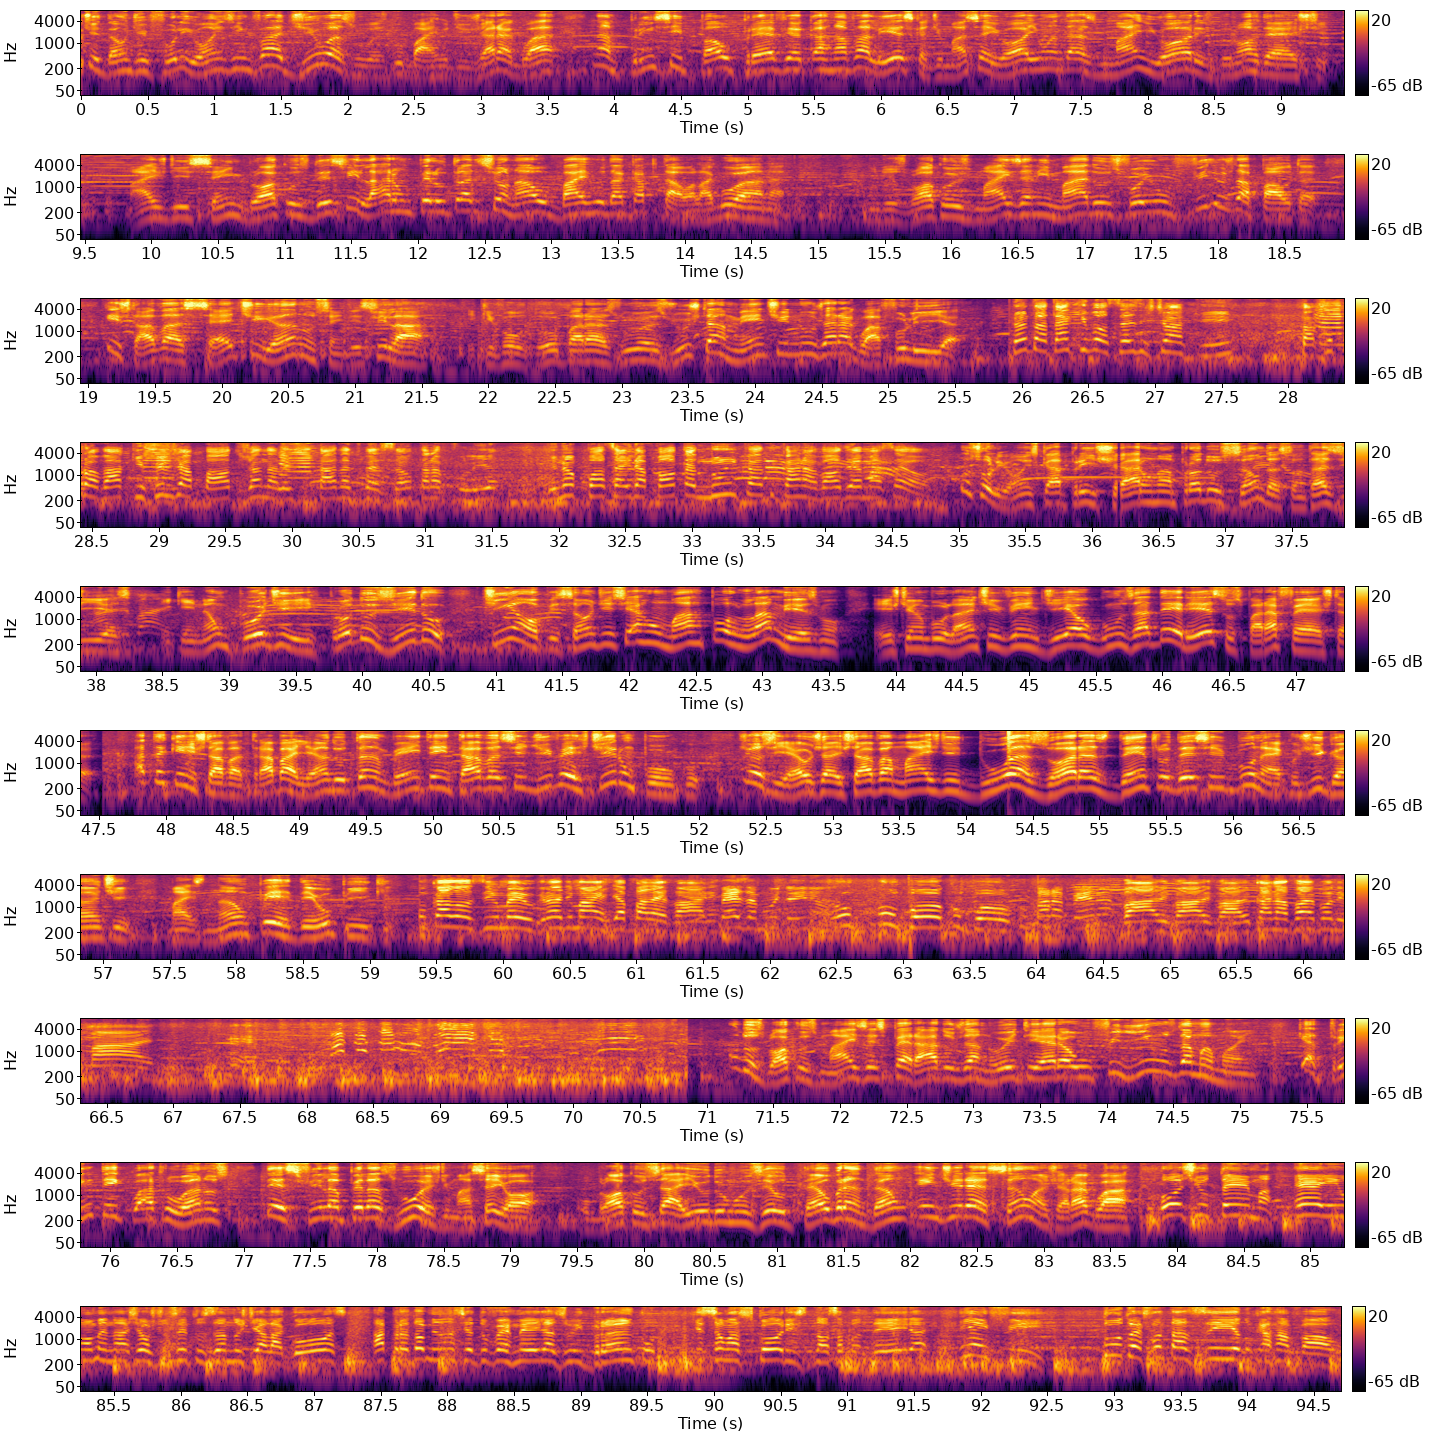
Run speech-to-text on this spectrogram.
multidão de foliões invadiu as ruas do bairro de Jaraguá na principal prévia carnavalesca de Maceió e uma das maiores do Nordeste. Mais de 100 blocos desfilaram pelo tradicional bairro da capital alagoana. Um dos blocos mais animados foi o Filhos da Pauta, que estava há sete anos sem desfilar e que voltou para as ruas justamente no Jaraguá Folia. Tanto até que vocês estão aqui para comprovar que Filhos da Pauta, jornalista, está na diversão, está na folia e não pode sair da pauta nunca do Carnaval de Maceió. Os foliões capricharam na produção das fantasias e quem não pôde ir produzido tinha a opção de se arrumar por lá mesmo. Este ambulante vendia alguns adereços para a festa. Até quem estava trabalhando também tentava se divertir um pouco. Josiel já estava mais de duas horas dentro desse boneco gigante, mas não perdeu o pique. Um calorzinho meio grande, mas dá para levar, né? Pesa muito aí, não? Um, um pouco, um pouco. Vale a pena? Vale, vale, vale. O carnaval é bom demais. Um dos blocos mais esperados da noite era o Filhinhos da Mamãe, que há 34 anos desfila pelas ruas de Maceió. O bloco saiu do Museu Tel Brandão em direção a Jaraguá. Hoje o tema é em homenagem aos 200 anos de Alagoas, a predominância do vermelho, azul e branco, que são as cores da nossa bandeira, e enfim, tudo é fantasia no carnaval.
